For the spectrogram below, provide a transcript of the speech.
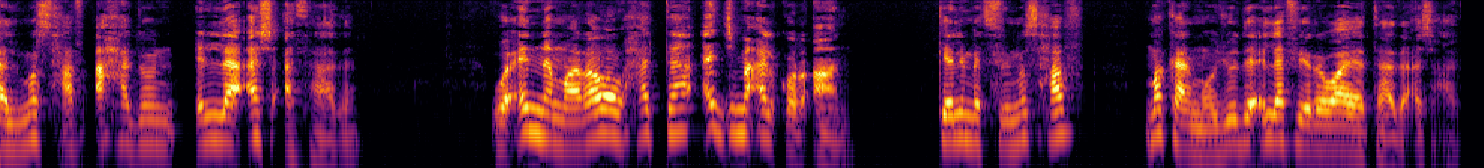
المصحف أحد إلا أشعث هذا وإنما رووا حتى أجمع القرآن. كلمة في المصحف ما كان موجودة إلا في رواية هذا أشعث.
